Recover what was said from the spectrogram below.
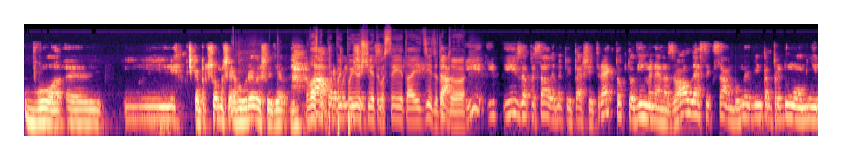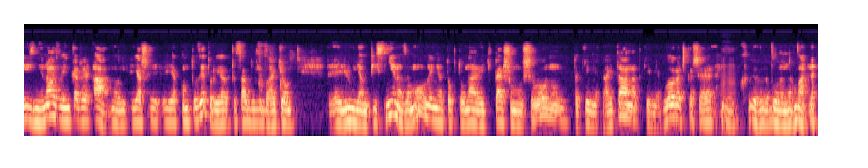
Бо, е, І чекай, про що ми ще говорили? Що я... Ну, власне, А, про по- поющі труси та і дідзю. Так, Тобто, і, і, і записали ми той перший трек. Тобто він мене назвав Лесик сам, бо ми, він там придумував мені різні назви. Він каже: А, ну я ж як композитор, я писав дуже багатьом людям пісні на замовлення, тобто навіть першому ешелону, таким як Гайтана, таким як Лорочка, ще Мгм. коли вона була нормальна,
